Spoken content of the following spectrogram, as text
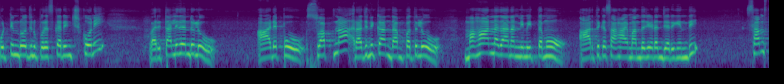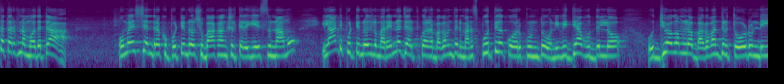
పుట్టినరోజును పురస్కరించుకొని వారి తల్లిదండ్రులు ఆడెపు స్వప్న రజనీకాంత్ దంపతులు మహాన్నదానం నిమిత్తము ఆర్థిక సహాయం అందజేయడం జరిగింది. సంస్థ తరఫున మొదట ఉమేష్ చంద్రకు పుట్టినరోజు శుభాకాంక్షలు తెలియజేస్తున్నాము. ఇలాంటి పుట్టినరోజులు మరెన్నో జరుపుకోవాలని భగవంతుని మనస్ఫూర్తిగా కోరుకుంటూ నీ విద్యా బుద్ధుల్లో ఉద్యోగంలో భగవంతుడు తోడుండి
